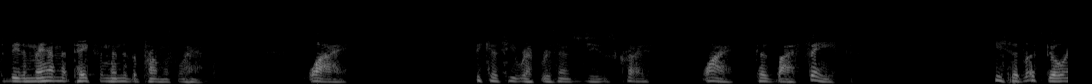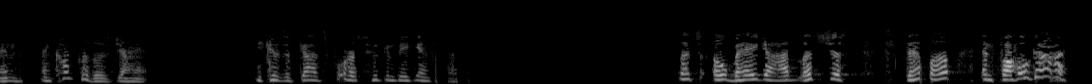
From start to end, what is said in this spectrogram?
to be the man that takes them into the promised land. Why? Because he represents Jesus Christ. Why? Because by faith, he said, let's go in and conquer those giants. Because if God's for us, who can be against us? Let's obey God. Let's just step up and follow God.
